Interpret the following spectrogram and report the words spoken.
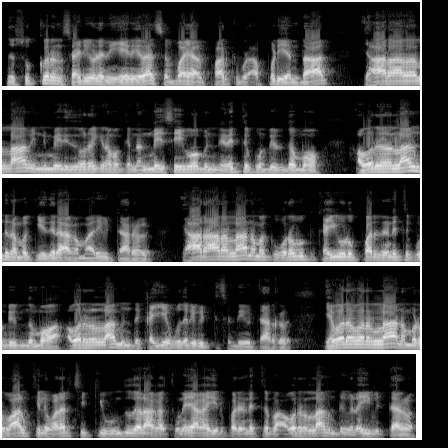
இந்த சுக்கிரன் சனியுடன் ஏனிகளால் செவ்வாயால் பார்க்கப்படும். அப்படி என்றால் யாரெல்லாம் இனிமேல் இதுவரைக்கும் நமக்கு நன்மை செய்வோம் என்று நினைத்து கொண்டிருந்தோமோ அவர்களெல்லாம் இன்று நமக்கு எதிராக மாறிவிட்டார்கள். யாரெல்லாம் நமக்கு உறவுக்கு கை கொடுப்பார் நினைத்து கொண்டிருந்தோமோ அவர்களெல்லாம் இன்று கையை உதறிவிட்டு சென்று விட்டார்கள் எவரவரெல்லாம் நம்முடைய வாழ்க்கையில் வளர்ச்சிக்கு உந்துதலாக துணையாக இருப்பார் நினைத்தோமோ அவர்களெல்லாம் இன்று விலகிவிட்டார்கள்.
